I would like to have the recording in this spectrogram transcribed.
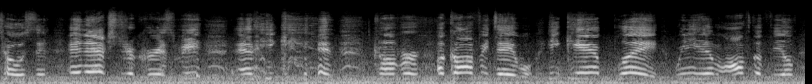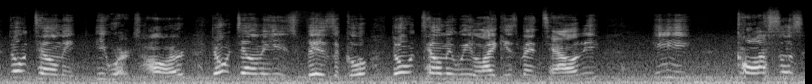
toasted, and extra crispy, and he can't cover a coffee table. He can't play. We need him off the field. Don't tell me he works hard. Don't tell me he's physical. Don't tell me we like his mentality. He costs us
